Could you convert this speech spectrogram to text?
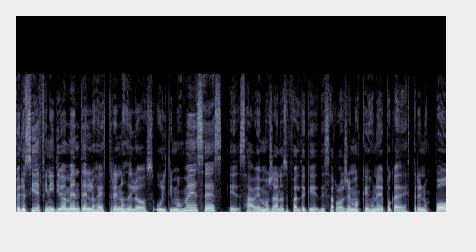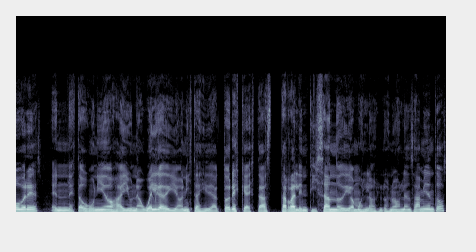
Pero sí, definitivamente en los estrenos de los últimos meses, eh, sabemos ya, no hace falta que desarrollemos que es una época de estrenos pobres. En Estados Unidos hay una huelga de guionistas y de actores que está, ralentizando, digamos, los, nuevos lanzamientos.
